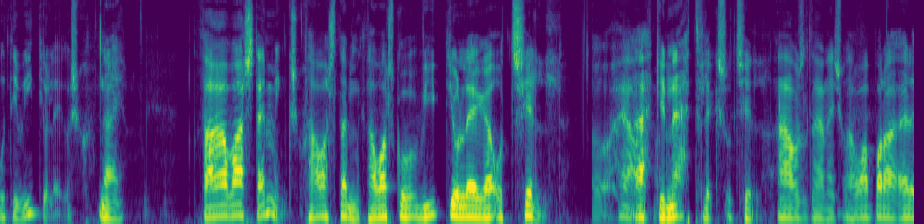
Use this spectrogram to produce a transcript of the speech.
út í videolegu, sko. Það var stemming, sko. það var stemming það var sko vídeolega og chill já, ekki Netflix og chill það var hann, sko. það var bara, er,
